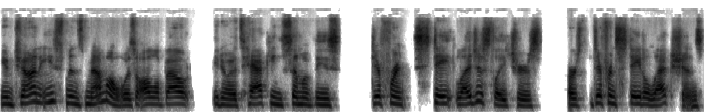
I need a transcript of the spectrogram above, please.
You know, John Eastman's memo was all about, you know, attacking some of these different state legislatures or different state elections.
